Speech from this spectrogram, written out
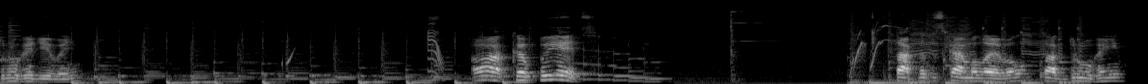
Другий рівень. А, капець. Так, натискаємо левел. Так, другий.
